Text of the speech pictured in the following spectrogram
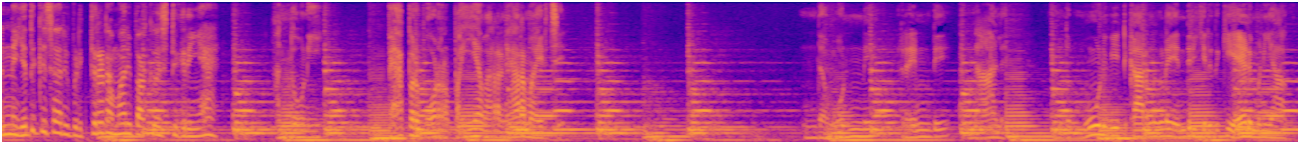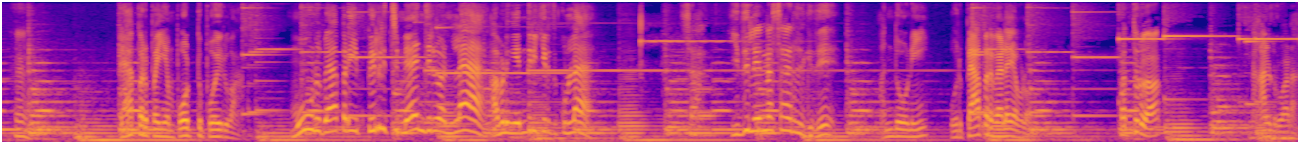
என்ன எதுக்கு சார் இப்படி திருட மாதிரி பார்க்க வச்சுட்டு இருக்கிறீங்க அந்தோணி பேப்பர் போடுற பையன் வர நேரம் ஆயிடுச்சு இந்த ஒன்று ரெண்டு நாலு இந்த மூணு வீட்டுக்காரனுங்களும் எந்திரிக்கிறதுக்கு ஏழு மணி ஆகும். பேப்பர் பையன் போட்டு போயிடுவான். மூணு பேப்பரையும் பிரிச்சு மேஞ்சிருவன்ல அவனுங்க எந்திரிக்கிறதுக்குள்ள. சார் இதுல என்ன சார் இருக்குது? அந்தோணி ஒரு பேப்பர் விலை எவ்வளோ? பத்து ரூபா. நாலு ரூபாடா?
